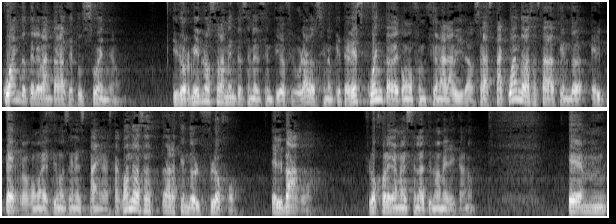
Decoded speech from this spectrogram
¿Cuándo te levantarás de tu sueño? Y dormir no solamente es en el sentido figurado, sino que te des cuenta de cómo funciona la vida. O sea, ¿hasta cuándo vas a estar haciendo el perro, como decimos en España? ¿Hasta cuándo vas a estar haciendo el flojo, el vago? Flojo le llamáis en Latinoamérica, ¿no? Em,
